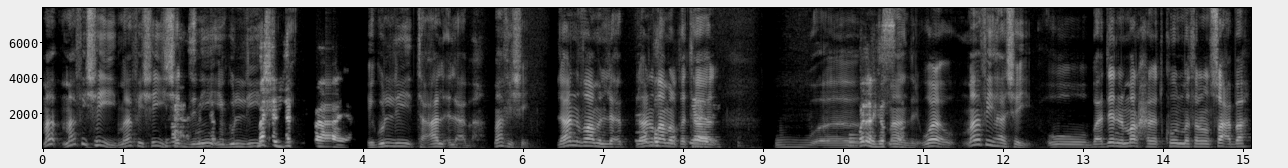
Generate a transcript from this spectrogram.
ما ما في شيء ما في شيء شدني يقول لي ما شدت كفاية. يقول لي تعال العبها. ما في شيء. لا نظام اللعب لا نظام القتال يعني. و... ولا القصة. ما أدري. ما فيها شيء. وبعدين المرحلة تكون مثلا صعبة.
